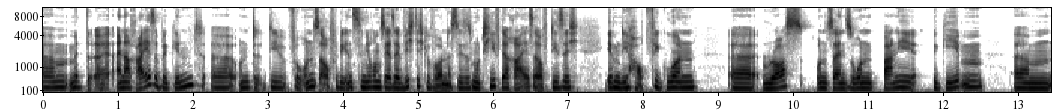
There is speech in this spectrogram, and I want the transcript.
ähm, mit äh, einer Reise beginnt äh, und die für uns auch für die Inszenierung sehr, sehr wichtig geworden ist, dieses Motiv der Reise, auf die sich eben die Hauptfiguren äh, Ross und sein Sohn Bunny begeben. Ähm,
